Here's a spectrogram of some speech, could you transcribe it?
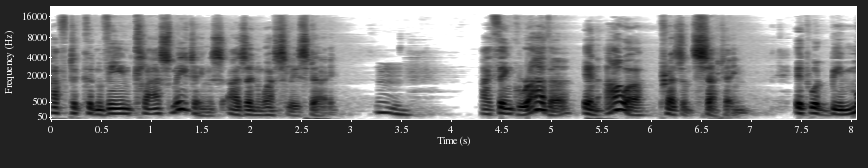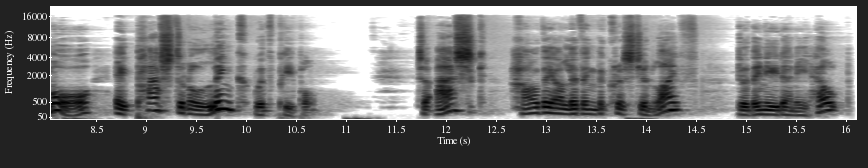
have to convene class meetings as in Wesley's day. Hmm. I think rather, in our present setting, it would be more a pastoral link with people to ask how they are living the Christian life. Do they need any help,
